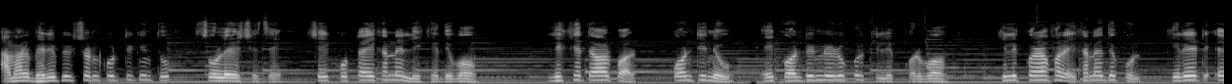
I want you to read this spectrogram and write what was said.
আমার ভেরিফিকেশন কোডটি কিন্তু চলে এসেছে। সেই কোডটা এখানে লিখে দেব। লিখে দেওয়ার পর কন্টিনিউ এই কন্টিনিউর উপর ক্লিক করব। ক্লিক করার পর এখানে দেখুন ক্রিয়েট এ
